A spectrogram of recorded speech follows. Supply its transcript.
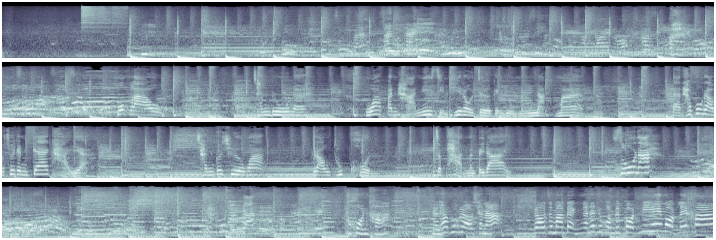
เรา ฉันรู้นะ ว่าปัญหาหนี้สินที่เราเจอกันอยู่มันหนักมาก แต่ถ้าพวกเราช่วยกันแก้ไขอะ ฉันก็เชื่อว่า เราทุกคนจะผ่านมันไปได้ สู้นะช่วยกันทุกคนคะ เดี๋ยวถ้าพวกเราชนะ เราจะมาแบ่งเงินให้ทุกคนไปปลดหนี้ให้หมดเลยค่ะ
